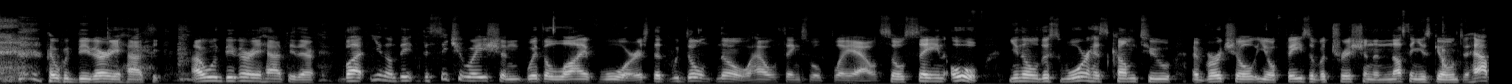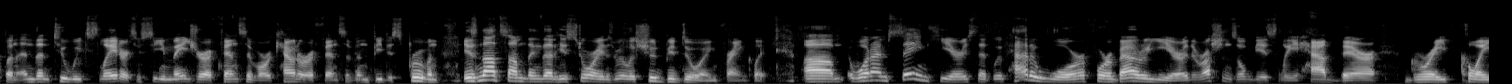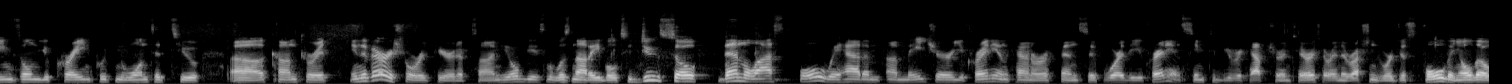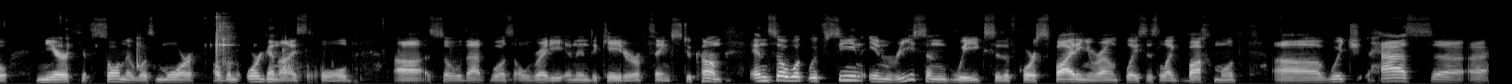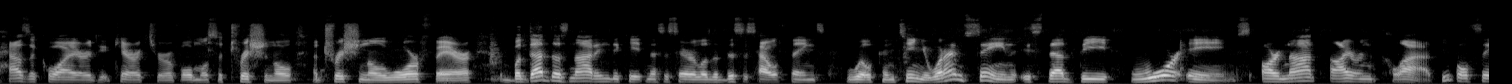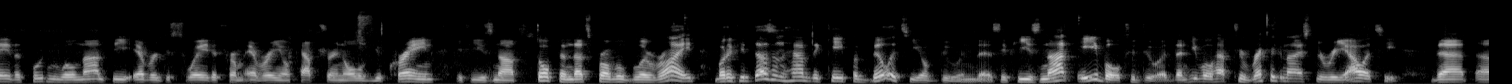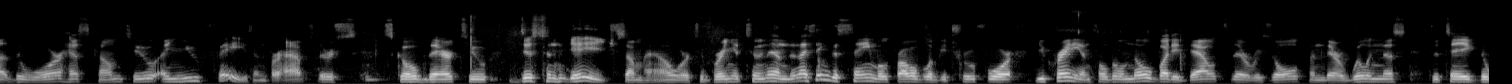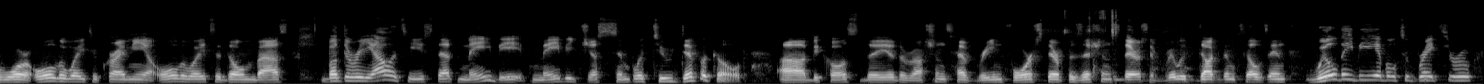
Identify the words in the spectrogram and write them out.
I would be very happy. I would be very happy there. But you know the the situation with the live war is that we don't know how things will play out. So saying, oh, you know, this war has come to a virtual, you know, phase of attrition and nothing is going to happen. And then two weeks later to see a major offensive or counteroffensive and be disproven is not something that historians really should be doing, frankly. Um, what I'm saying here is that we've had a war for about a year. The Russians obviously had their great claims on Ukraine. Putin wanted to uh, conquer it in a very short period of time. He obviously was not able to do so. Then last fall, we had a, a major Ukrainian counteroffensive where the Ukrainians seemed to be recapturing territory and the Russians were just folding, although near Kherson it was more of an organized fold. Uh, so that was already an indicator of things to come. And so what we've seen in recent weeks is, of course, fighting around places like Bakhmut, uh, which has uh, uh, has acquired a character of almost attritional attritional warfare. But that does not indicate necessarily that this is how things will continue. What I'm saying is that the war aims are not ironclad. People say that Putin will not be ever dissuaded from ever, you know, capturing all of Ukraine if he's not stopped, and that's probably right. But if he doesn't have the capability of doing this, if he's not able to do it, then he will have to recognize the reality that uh, the war has come to a new phase, and perhaps there's scope there to disengage somehow or to bring it to an end. And I think the same will probably be true for Ukrainians, although nobody doubts their resolve and their willingness to take the war all the way to Crimea, all the way to Donbass. But the reality is that maybe it may be just simply too difficult uh, because the the Russians have reinforced their positions there, have really dug themselves in. Will they be able to break through?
